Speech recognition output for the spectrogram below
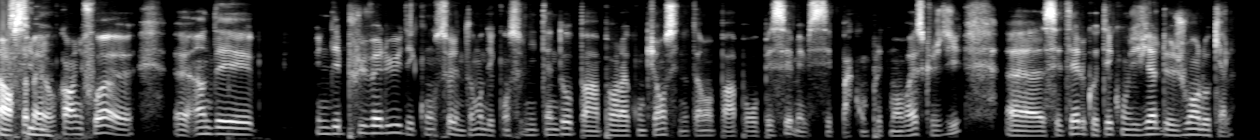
Alors ça, bah, encore une fois, euh, euh, un des, une des plus-values des consoles, notamment des consoles Nintendo par rapport à la concurrence et notamment par rapport au PC, même si c'est pas complètement vrai ce que je dis, euh, c'était le côté convivial de jouer en local.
